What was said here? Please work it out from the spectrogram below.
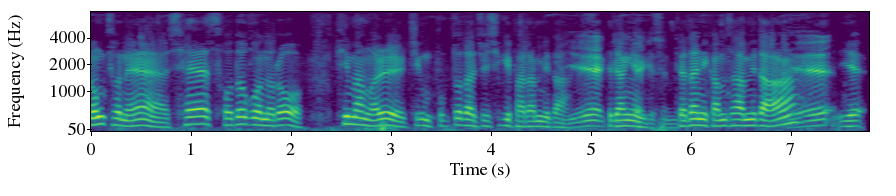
농촌에 새 소득원으로 희망을 지금 북돋아 주시기 바랍니다. 예, 회장님 하겠습니다. 대단히 감사합니다. 예. 예.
